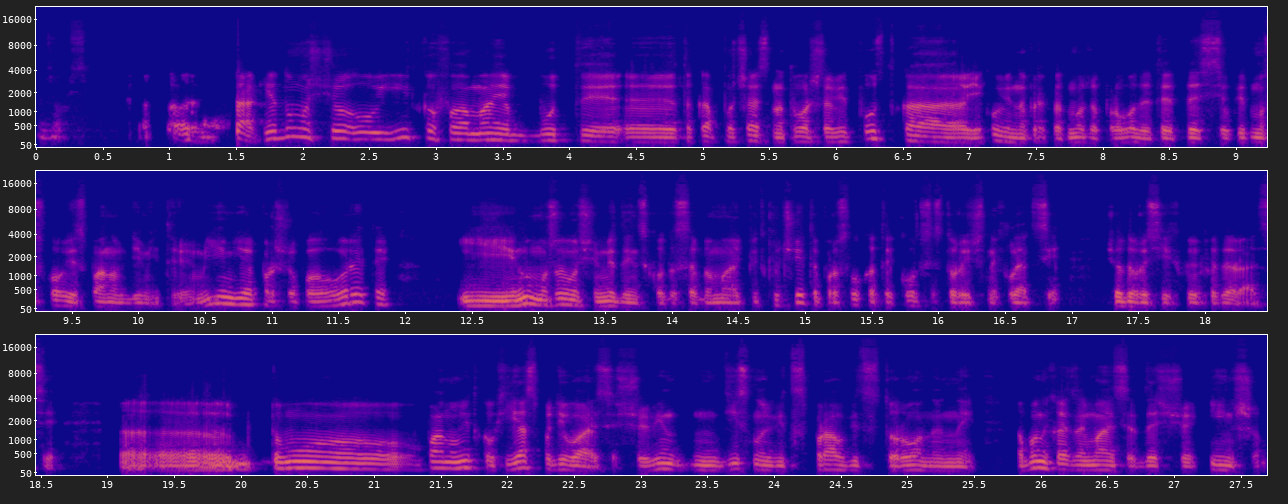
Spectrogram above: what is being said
зовсім. Так, я думаю, що у Іткофа має бути е, така почесна творча відпустка, яку він, наприклад, може проводити десь у Підмосков'ї з паном Дімітрієм. Їм є про що поговорити, і ну можливо, ще Мединського до себе мають підключити, прослухати курс історичних лекцій щодо Російської Федерації. Е, тому пану Вітков, я сподіваюся, що він дійсно від справ відсторонений, або нехай займається дещо іншим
